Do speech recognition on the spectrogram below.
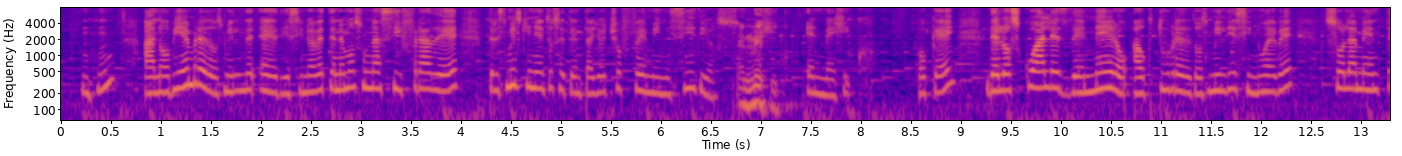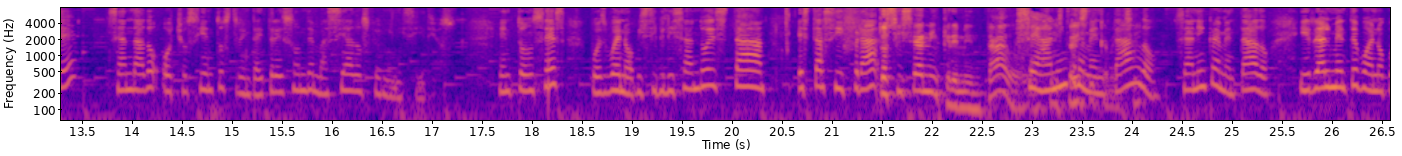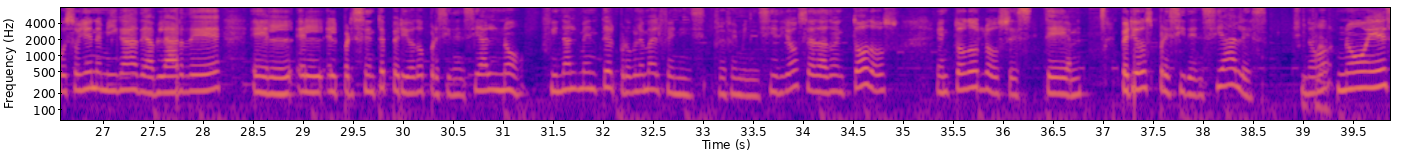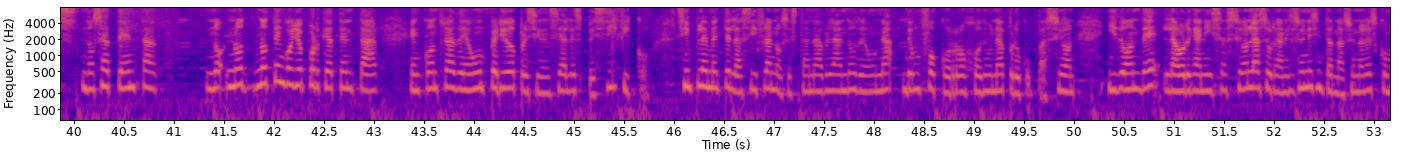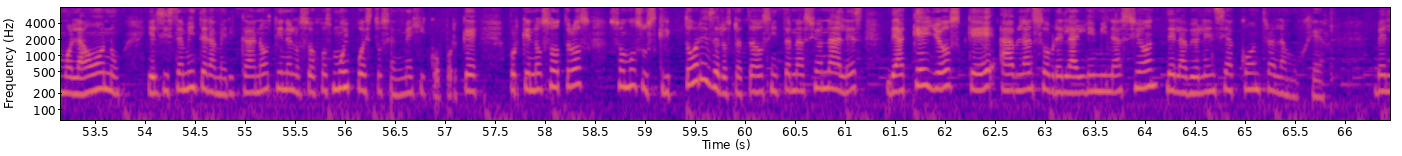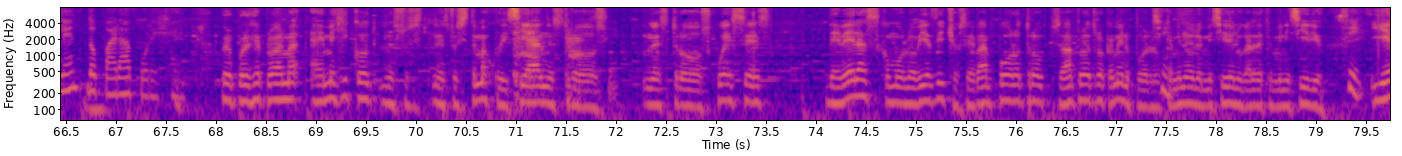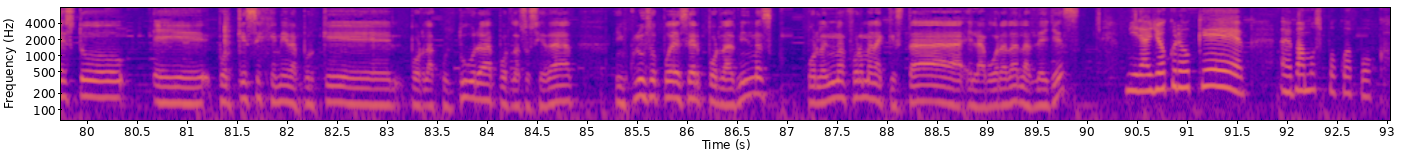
a noviembre de 2019 tenemos una cifra de 3.578 feminicidios. En México. En México. ¿Ok? De los cuales de enero a octubre de 2019 solamente se han dado 833, son demasiados feminicidios. Entonces, pues bueno, visibilizando esta, esta cifra... Entonces sí se han incrementado. Se han incrementado, se han incrementado. Y realmente, bueno, pues soy enemiga de hablar de el, el, presente periodo presidencial, no. Finalmente el problema del feminicidio se ha dado en todos, en todos los este, periodos presidenciales, ¿no? No es, no se atenta no, no, no tengo yo por qué atentar en contra de un periodo presidencial específico. Simplemente las cifras nos están hablando de, una, de un foco rojo, de una preocupación, y donde la organización, las organizaciones internacionales como la ONU y el sistema interamericano tienen los ojos muy puestos en México. ¿Por qué? Porque nosotros somos suscriptores de los tratados internacionales, de aquellos que hablan sobre la eliminación de la violencia contra la mujer. Belén do Pará, por ejemplo. Pero, por ejemplo, Alma, en México nuestro, nuestro sistema judicial, nuestros, nuestros jueces, de veras, como lo habías dicho, se van por otro, se van por otro camino, por el camino del homicidio en lugar de feminicidio. Sí. Y esto, eh, ¿por qué se genera? Porque por la cultura, por la sociedad, incluso puede ser por las mismas, por la misma forma en la que está elaboradas las leyes. Mira, yo creo que eh, vamos poco a poco.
